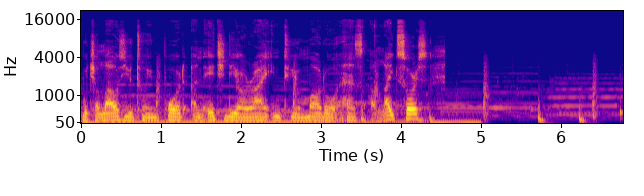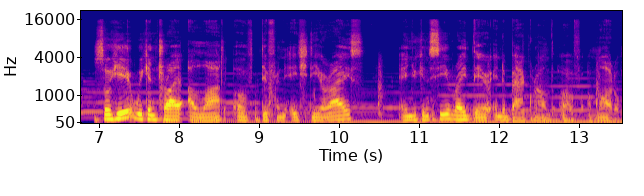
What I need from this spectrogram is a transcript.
which allows you to import an HDRI into your model as a light source. So here we can try a lot of different HDRIs and you can see right there in the background of a model.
